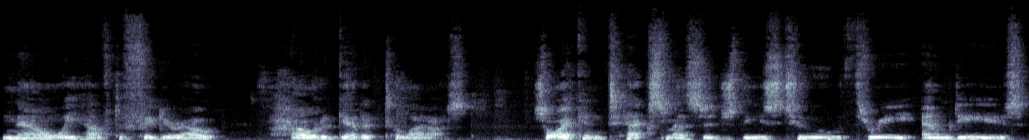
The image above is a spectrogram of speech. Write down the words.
now we have to figure out how to get it to last. So I can text message these two, three MDs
